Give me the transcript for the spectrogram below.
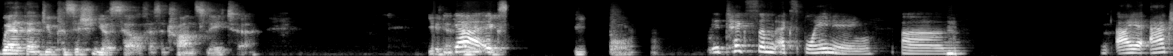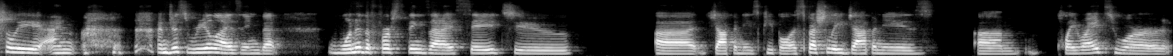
where then do you position yourself as a translator? You know, Yeah, it's- It takes some explaining. Um, I actually, I'm, I'm just realizing that one of the first things that I say to uh, Japanese people, especially Japanese um, playwrights who are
